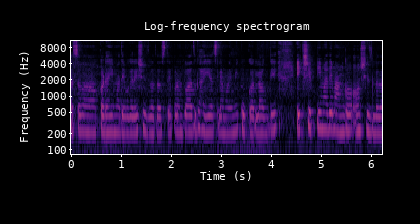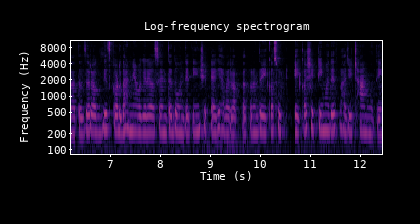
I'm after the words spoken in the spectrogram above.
असं कढईमध्ये वगैरे शिजवत असते परंतु आज घाई असल्यामुळे मी कुकरला अगदी एक शिट्टीमध्ये वांगं शिजलं जातं. जर अगदीच कडधान्य वगैरे असेल तर दोन ते तीन शिट्ट्या घ्याव्या लागतात परंतु एका सुट एका शिट्टीमध्येच भाजी छान होते.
